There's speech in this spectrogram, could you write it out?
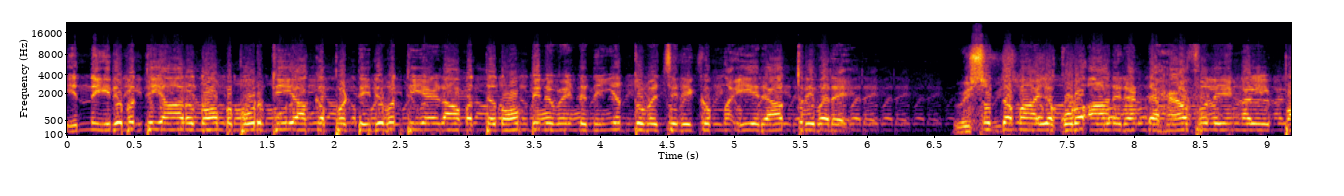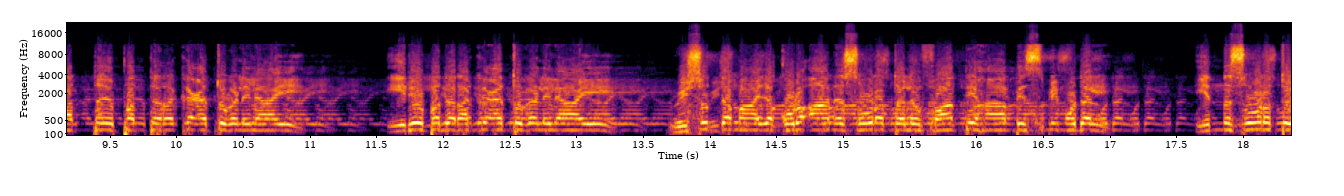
ഇന്ന് ഇരുപത്തിയാറ് നോമ്പ് പൂർത്തിയാക്കപ്പെട്ട് ഇരുപത്തിയേഴാമത്തെ നോമ്പിനു വേണ്ടി നീയത്തു വെച്ചിരിക്കുന്ന ഈ രാത്രി വരെ വിശുദ്ധമായ ഖുർആൻ രണ്ട് ഹാഫലിയങ്ങൾ പത്ത് പത്ത് റക്കയത്തുകളിലായി ഇരുപത് റക്കയത്തുകളിലായി വിശുദ്ധമായ ഖുർആൻ സൂറത്തുൽ ഫാത്തിഹ ബിസ്മി മുതൽ ഇന്ന് സൂറത്തു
